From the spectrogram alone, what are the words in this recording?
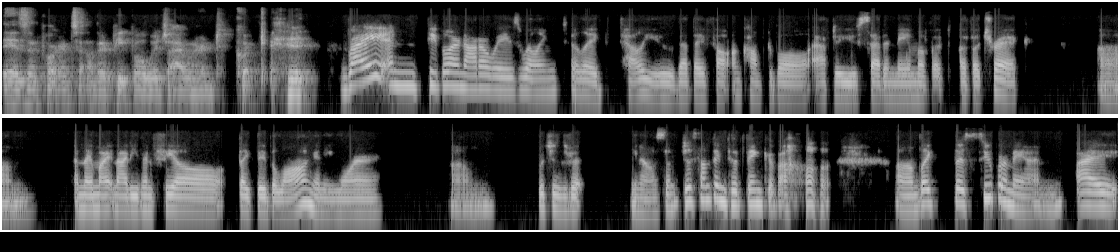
is important to other people, which I learned quick. right. And people are not always willing to like tell you that they felt uncomfortable after you said a name of a of a trick. Um, and they might not even feel like they belong anymore. Um, which is, you know, some just something to think about. um, like the Superman, I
